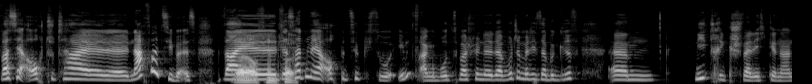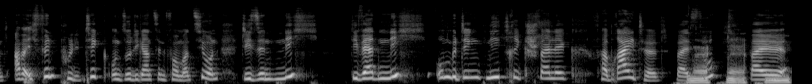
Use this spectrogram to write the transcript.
Was ja auch total nachvollziehbar ist, weil ja, das hatten wir ja auch bezüglich so Impfangeboten. Zum Beispiel, ne, da wurde immer dieser Begriff ähm, niedrigschwellig genannt. Aber ich finde Politik und so die ganze Information, die sind nicht die werden nicht unbedingt niedrigschwellig verbreitet, weißt nee, du? Nee. Weil mhm.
